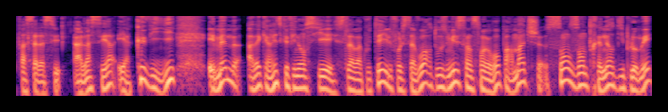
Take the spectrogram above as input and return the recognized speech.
face à l'ACA et à Quevilly. Et même avec un risque financier. Cela va coûter, il faut le savoir, 12 500 euros par match sans entraîneur diplômé.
